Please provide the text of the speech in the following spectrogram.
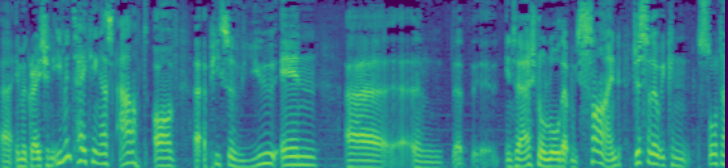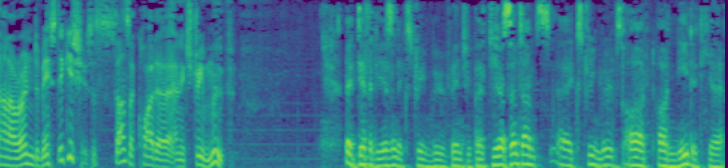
uh, immigration, even taking us out of a piece of UN uh, the international law that we signed, just so that we can sort out our own domestic issues. This sounds like quite a, an extreme move. It definitely is an extreme move, Benji. But you know, sometimes uh, extreme moves are are needed here.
